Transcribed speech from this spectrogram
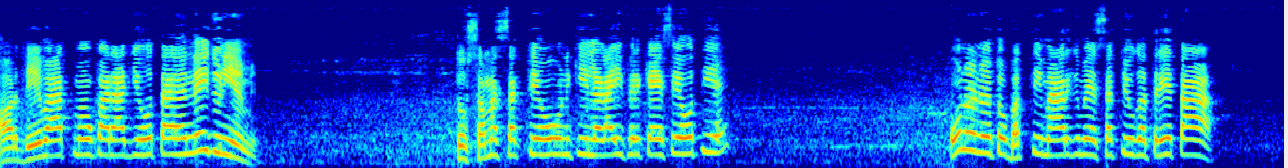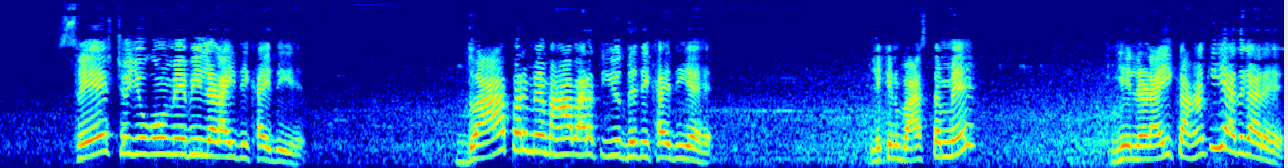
और देवात्माओं का राज्य होता है नई दुनिया में। तो समझ सकते हो उनकी लड़ाई फिर कैसे होती है? उन्होंने तो भक्ति मार्ग में सतयुग त्रेता श्रेष्ठ युगों में भी लड़ाई दिखाई दी है। द्वापर में महाभारत युद्ध दिखाई दिया है। लेकिन वास्तव में ये लड़ाई कहाँ की यादगार है?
